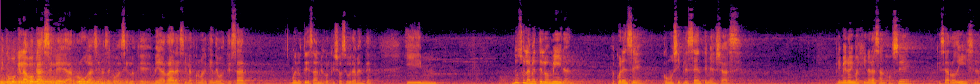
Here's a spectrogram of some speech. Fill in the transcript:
es como que la boca se le arruga, así no sé cómo decirlo, que media rara así la forma que tiene de bostezar. Bueno, ustedes saben mejor que yo seguramente. Y no solamente lo miran, acuérdense, como si presente me hallase. Primero imaginar a San José que se arrodilla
